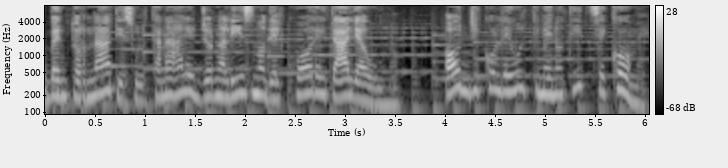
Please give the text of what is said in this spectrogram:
Bentornati sul canale Giornalismo del Cuore Italia 1. Oggi con le ultime notizie come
